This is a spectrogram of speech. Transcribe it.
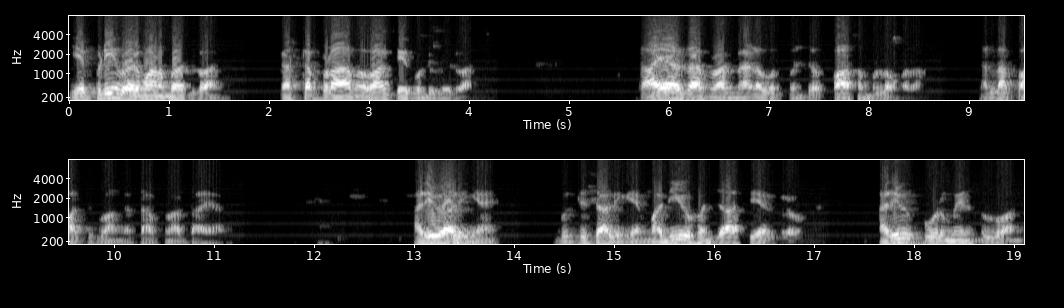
எப்படியும் வருமானம் பார்த்துருவாங்க. கஷ்டப்படாம வாழ்க்கையை கொண்டு போயிடுவாங்க. தாயார் தாப்பனார் மேல ஒரு கொஞ்சம் பாசம் உள்ளவங்க தான். நல்லா பார்த்துக்குவாங்க தாப்பனார் தாயார். அறிவாளிங்க புத்திசாலிங்க மதியூகம் ஜாஸ்தியா இருக்கிறவங்க. அறிவு கூர்மைன்னு சொல்லுவாங்க.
